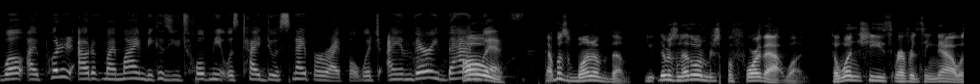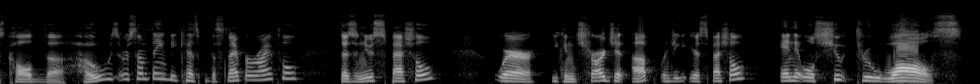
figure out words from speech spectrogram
well, I put it out of my mind because you told me it was tied to a sniper rifle, which I am very bad Oh, with. that was one of them. You, there was another one just before that one. The one she's referencing now was called the hose or something because with the sniper rifle, there's a new special where you can charge it up when you get your special and it will shoot through walls.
